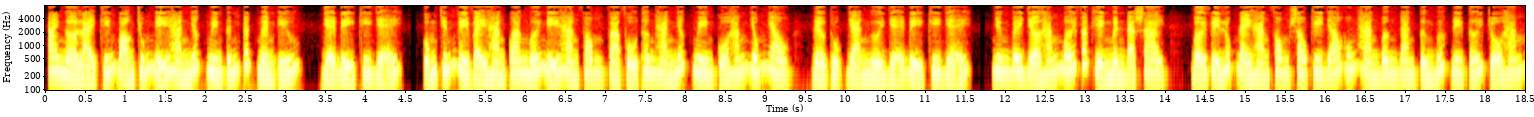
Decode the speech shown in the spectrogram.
ai ngờ lại khiến bọn chúng nghĩ Hàng Nhất Nguyên tính cách mềm yếu, dễ bị khi dễ. Cũng chính vì vậy Hàng quan mới nghĩ Hàng Phong và phụ thân Hàng Nhất Nguyên của hắn giống nhau, đều thuộc dạng người dễ bị khi dễ. Nhưng bây giờ hắn mới phát hiện mình đã sai, bởi vì lúc này Hàng Phong sau khi giáo huấn Hàng Bân đang từng bước đi tới chỗ hắn.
